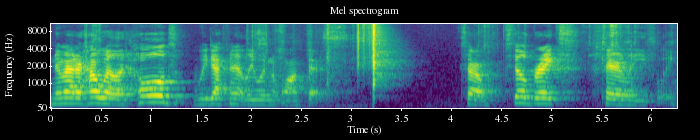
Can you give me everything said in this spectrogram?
no matter how well it holds, we definitely wouldn't want this. So still breaks fairly easily.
